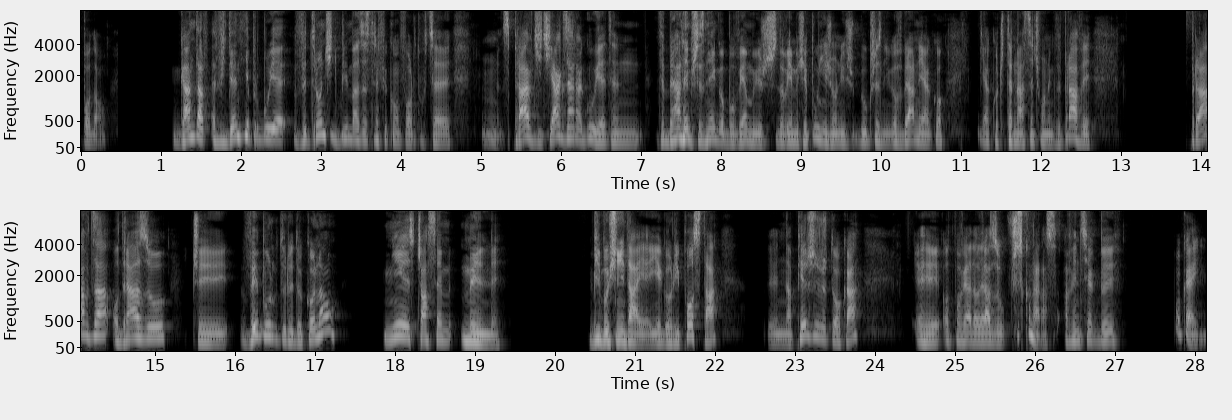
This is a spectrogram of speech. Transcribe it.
podał. Gandalf ewidentnie próbuje wytrącić Bilba ze strefy komfortu. Chce mm, sprawdzić, jak zareaguje ten wybrany przez niego, bo wiemy już, dowiemy się później, że on już był przez niego wybrany jako, jako 14 członek wyprawy. Sprawdza od razu, czy wybór, który dokonał, nie jest czasem mylny. Bilbo się nie daje. Jego riposta y, na pierwszy rzut oka yy, odpowiada od razu wszystko naraz, a więc jakby okej. Okay.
